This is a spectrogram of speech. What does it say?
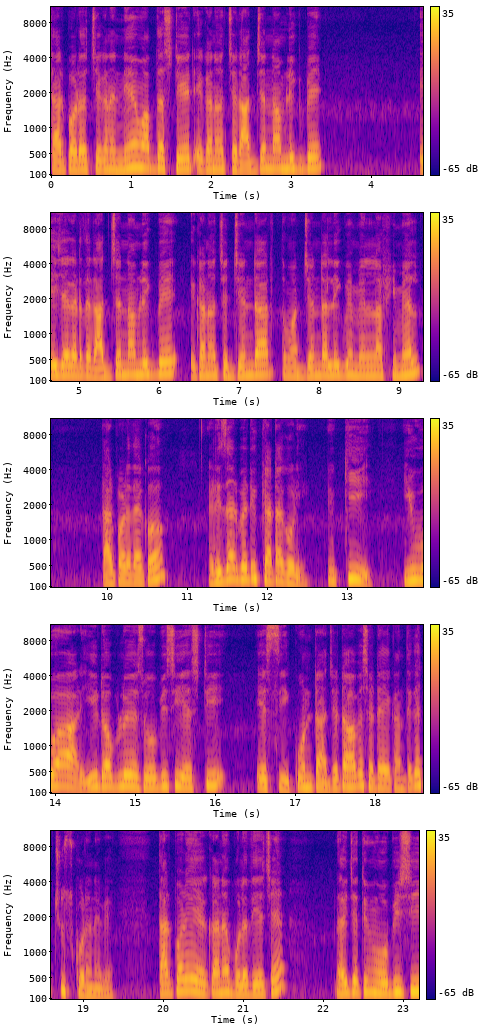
তারপরে হচ্ছে এখানে নেম অফ দ্য স্টেট এখানে হচ্ছে রাজ্যের নাম লিখবে, এই জায়গাটাতে রাজ্যের নাম লিখবে, এখানে হচ্ছে জেন্ডার তোমার জেন্ডার লিখবে মেল না ফিমেল তারপরে দেখো রিজার্ভেটিভ ক্যাটাগরি কি? UR EWS OBC ST SC কোনটা যেটা হবে সেটা এখান থেকে চুজ করে নেবে। তারপরে এখানে বলে দিয়েছে এই যে তুমি ওবিসি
